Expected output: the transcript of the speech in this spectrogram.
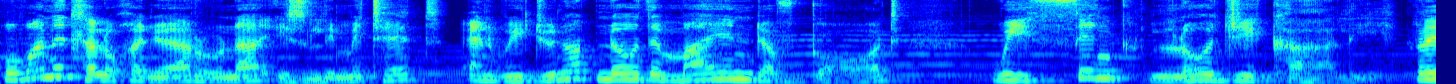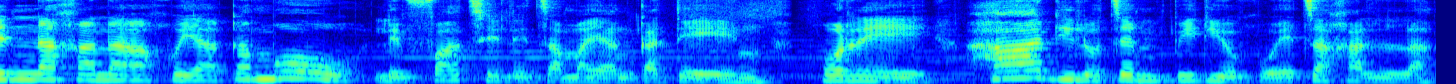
Gobane tlhaloganyo ya rona is limited and we do not know the mind of god. We think logically. Re nagana go ya ka moo lefatshe le tsamayang ka teng gore ha dilo tse mpe di go etsagalela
